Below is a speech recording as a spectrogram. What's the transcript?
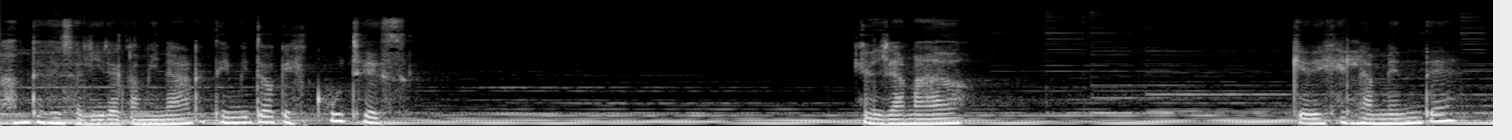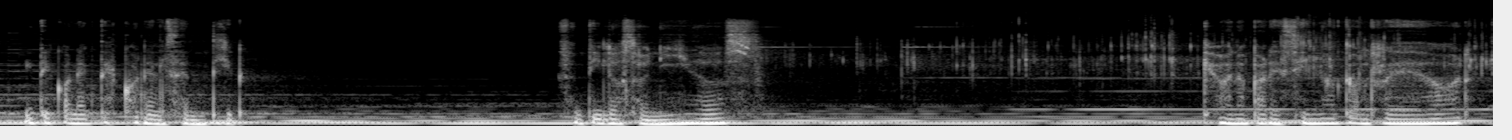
Antes de salir a caminar, te invito a que escuches el llamado, que dejes la mente y te conectes con el sentir. Sentí los sonidos que van apareciendo a tu alrededor.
